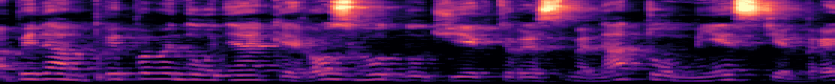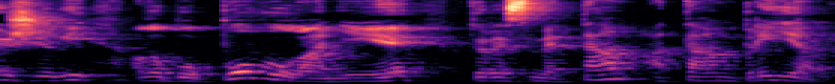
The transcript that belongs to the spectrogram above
aby nám pripomenul nejaké rozhodnutie, ktoré sme na tom mieste prežili, alebo povolanie, ktoré sme tam a tam prijali.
